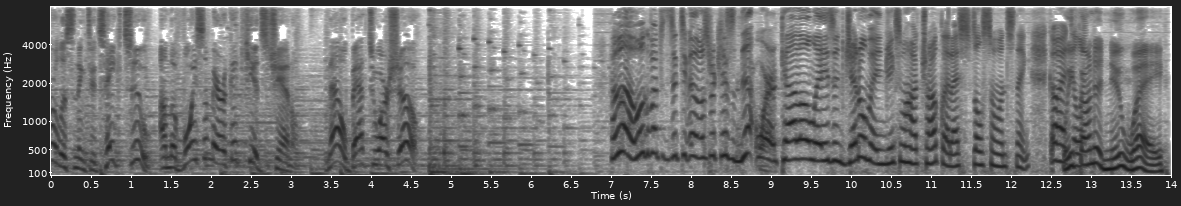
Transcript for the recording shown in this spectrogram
You're listening to Take Two on the Voice America Kids channel. Now back to our show. Hello, welcome back to the Tech TV of the Kids Network. Hello, ladies and gentlemen. Drink some hot chocolate. I stole someone's thing. Go ahead, We Dylan. found a new way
